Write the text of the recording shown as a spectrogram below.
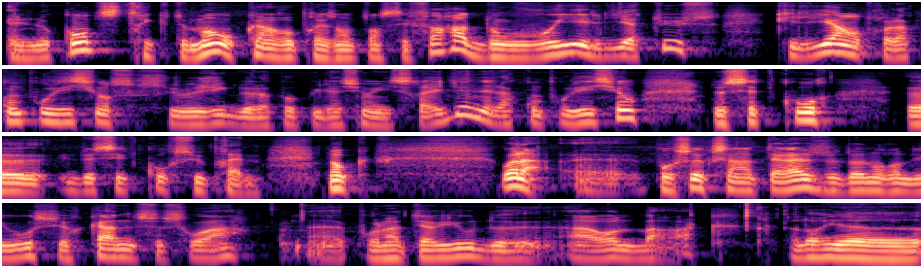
elle ne compte strictement aucun représentant séfarade. Donc vous voyez l'hiatus qu'il y a entre la composition sociologique de la population israélienne et la composition de cette Cour, euh, de cette cour suprême. Donc voilà, pour ceux que ça intéresse, je donne rendez-vous sur Cannes ce soir pour l'interview de Aaron Barak. Alors il y a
